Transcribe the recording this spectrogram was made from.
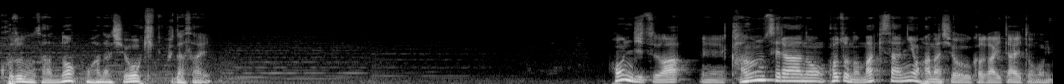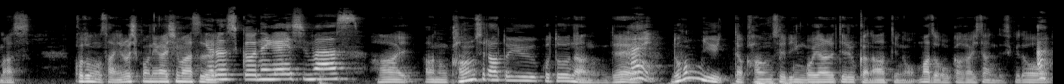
小園さんのお話をお聞きください。本日は、えーカウンセラーの小園真希さんにお話を伺いたいと思います。小園さんよろしくお願いします。よろしくお願いします。はい。あの、カウンセラーということなので、はいどういったカウンセリングをやられてるかなっていうのをまずお伺いしたんですけど、あ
